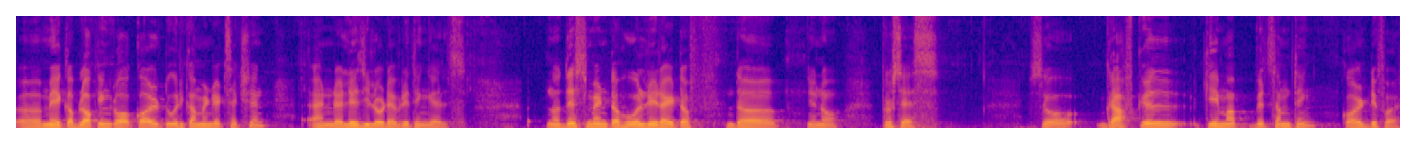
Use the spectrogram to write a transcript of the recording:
uh, make a blocking call to recommended section and uh, lazy load everything else. Now, this meant a whole rewrite of the you know, process. So GraphQL came up with something called defer.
